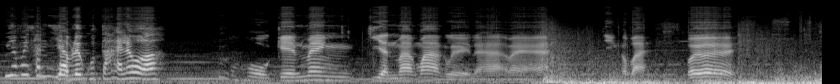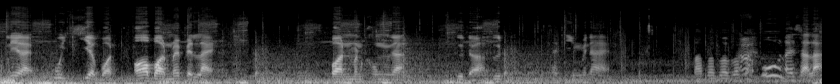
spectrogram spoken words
กูยังไม่ทันเหยียบเลยกูตายแล้วเหรอ โอ้โห เกณฑ์แม่งเกียนมากๆเลยนะฮะแหม ยิงเข้าไปเฮ้ยเฮ้ยเฮ้ยนี่แหละอุ้ยเหี้ยบอลอ๋อบอลไม่เป็นไรบอลมันคงจะอึดเหรอะอึดแต่ยิงไม่ได้ปะปะปะปะปะโอ้ไรสาระ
